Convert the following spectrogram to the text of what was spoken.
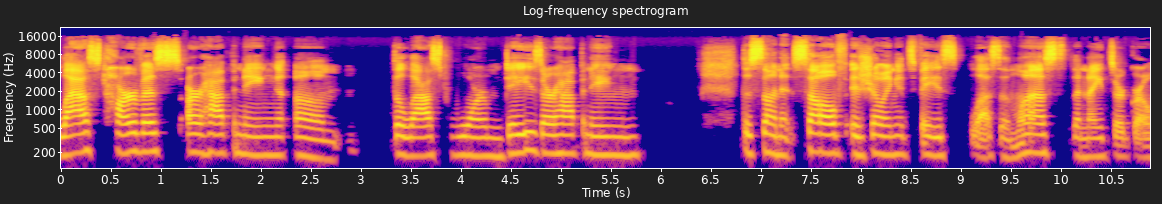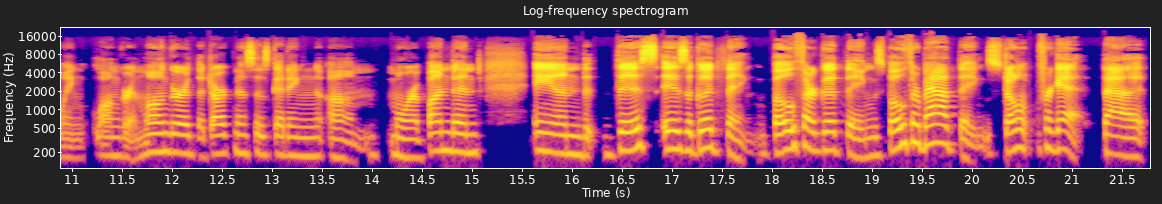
last harvests are happening. Um, the last warm days are happening. The sun itself is showing its face less and less. The nights are growing longer and longer. The darkness is getting um, more abundant. And this is a good thing. Both are good things. Both are bad things. Don't forget that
